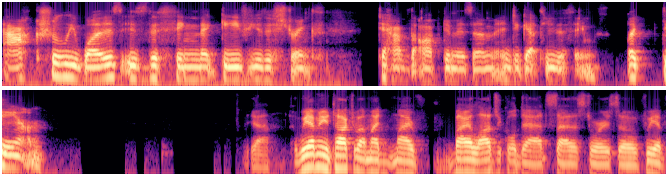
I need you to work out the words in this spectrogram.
actually was is the thing that gave you the strength to have the optimism and to get through the things. Like, damn. Yeah. We haven't even talked about my my biological dad's side of the story. So if we have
